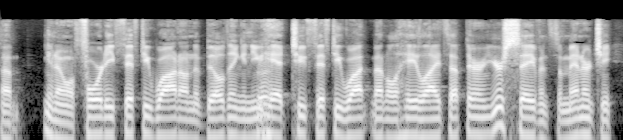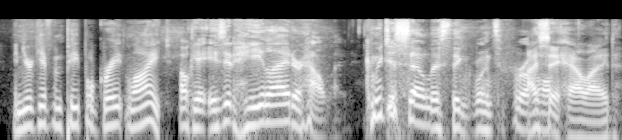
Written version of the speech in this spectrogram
a you know a 40, 50 watt on the building and you had 250 watt metal halides up there, you're saving some energy and you're giving people great light. Okay, is it halide or halide? Can we just settle this thing once for all? I say halide.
